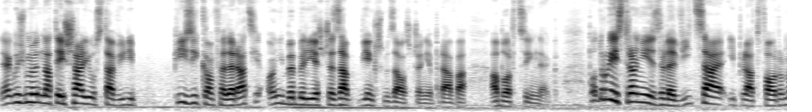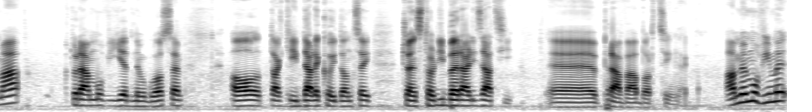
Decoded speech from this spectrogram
Jakbyśmy na tej szali ustawili PiS i Konfederację, oni by byli jeszcze za większym zaostrzeniem prawa aborcyjnego. Po drugiej stronie jest Lewica i Platforma, która mówi jednym głosem o takiej daleko idącej często liberalizacji e, prawa aborcyjnego. A my mówimy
